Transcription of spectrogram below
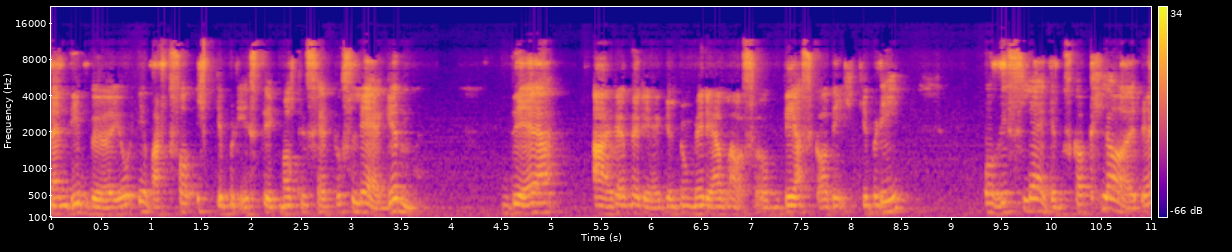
Men de bør jo i hvert fall ikke bli stigmatisert hos legen. Det er en regel nummer én, altså. Det skal det ikke bli. Og hvis legen skal klare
